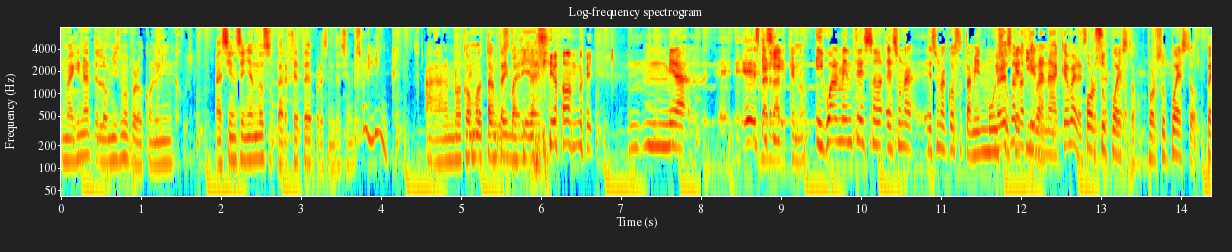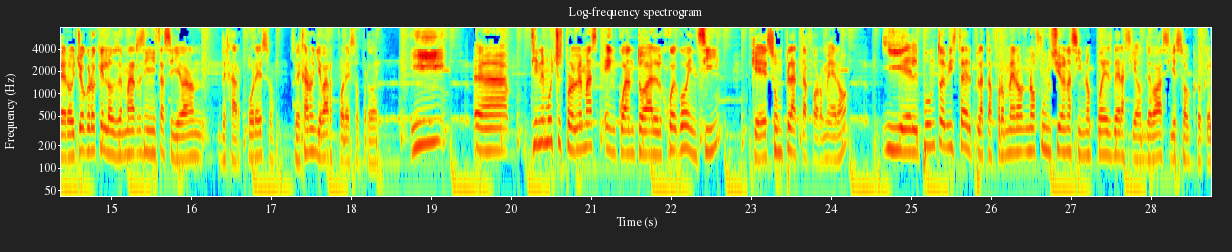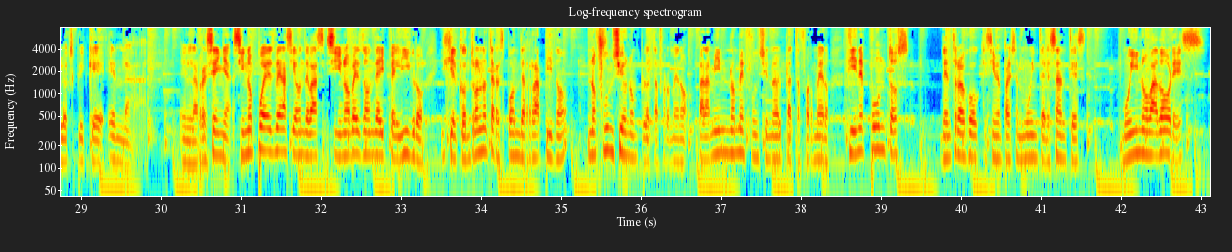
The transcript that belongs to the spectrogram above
Imagínate lo mismo, pero con Link, güey. Así enseñando su tarjeta de presentación. Soy Link. Ah, no ¿Cómo tengo te tanta imaginación, güey. Mm, Mira, eh, es que ¿Verdad sí, que no? Igualmente eso es una es una cosa también muy Pero eso no subjetiva. tiene nada que ver, ¿estás Por supuesto, por supuesto. Pero yo creo que los demás reseñistas se llevaron dejar por eso. Se dejaron llevar por eso, perdón. Y eh, tiene muchos problemas en cuanto al juego en sí, que es un plataformero. Y el punto de vista del plataformero no funciona si no puedes ver hacia dónde vas. Y eso creo que lo expliqué en la, en la reseña. Si no puedes ver hacia dónde vas, si no ves dónde hay peligro y si el control no te responde rápido, no funciona un plataformero. Para mí no me funcionó el plataformero. Tiene puntos dentro del juego que sí me parecen muy interesantes, muy innovadores,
